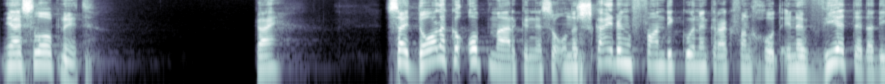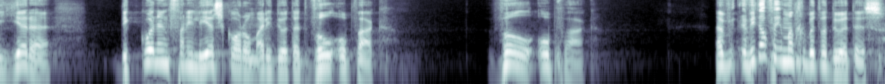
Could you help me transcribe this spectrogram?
Nee, hy slaap net. OK. Sy dadelike opmerking is 'n onderskeiding van die koninkryk van God en 'n wete dat die Here die koning van die leerskare om uit die dood uit wil opwek. Wil opwek. Nou weet al vir iemand gebid wat dood is.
